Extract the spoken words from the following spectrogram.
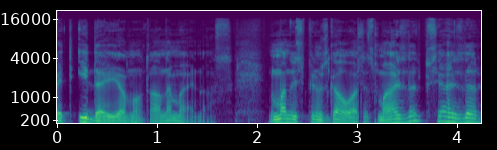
Bet ideja jau no tā nemainās. Nu, man vispirms galvā tas mājas darbs jāizdara.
